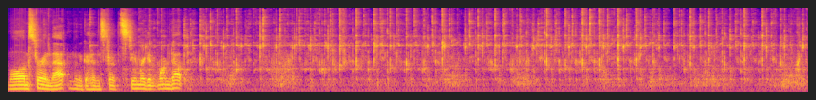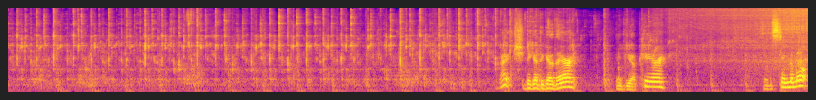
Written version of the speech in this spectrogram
While I'm stirring that, I'm gonna go ahead and start the steamer, get it warmed up. All right, should be good to go there. Leave you up here. We'll steam the milk.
